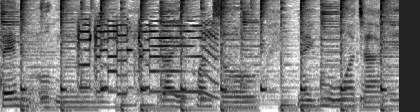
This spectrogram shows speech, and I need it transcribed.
เต็มอก ใจ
